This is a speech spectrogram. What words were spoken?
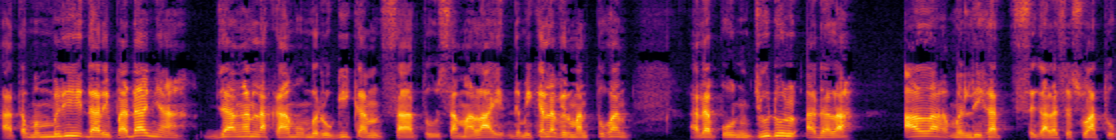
atau membeli daripadanya, janganlah kamu merugikan satu sama lain. Demikianlah firman Tuhan. Adapun judul adalah Allah melihat segala sesuatu.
